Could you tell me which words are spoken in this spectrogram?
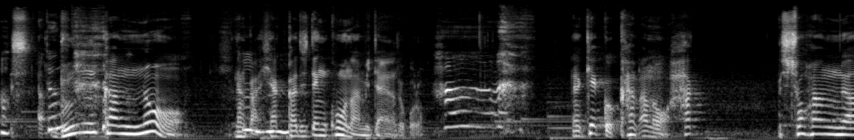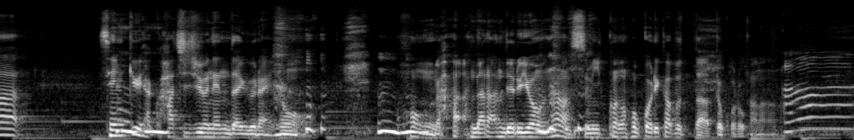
う文館。のなんかうんうん。百科事典コーナーみたいなところ、は結構かあのは初版が1980年代ぐらいの 本が 並んでるような隅っこの埃かぶったところかな。あ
